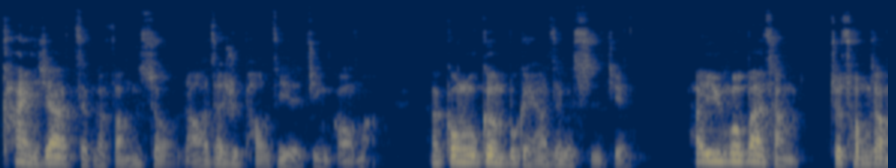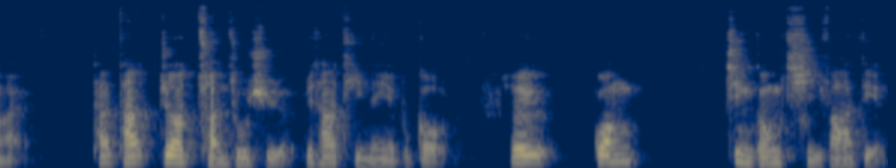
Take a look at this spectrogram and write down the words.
看一下整个防守，然后再去跑自己的进攻嘛。那公路根本不给他这个时间，他运过半场就冲上来，他他就要传出去了，因为他体能也不够了，所以光进攻启发点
